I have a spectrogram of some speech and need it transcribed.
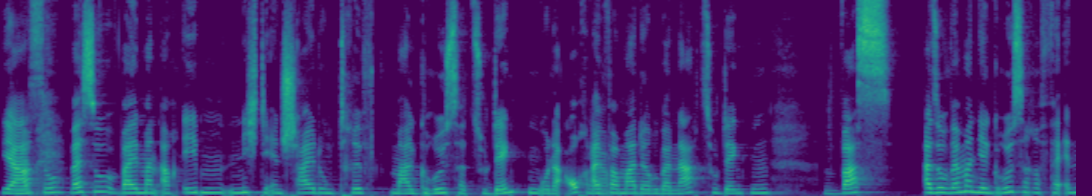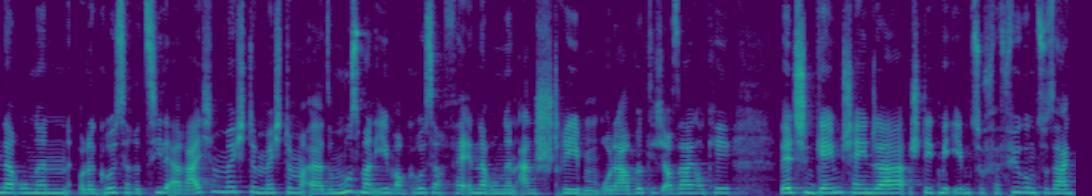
Ja, weißt du? weißt du, weil man auch eben nicht die Entscheidung trifft, mal größer zu denken oder auch ja. einfach mal darüber nachzudenken, was also wenn man ja größere Veränderungen oder größere Ziele erreichen möchte, möchte man, also muss man eben auch größere Veränderungen anstreben oder wirklich auch sagen, okay, welchen Gamechanger steht mir eben zur Verfügung, zu sagen,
